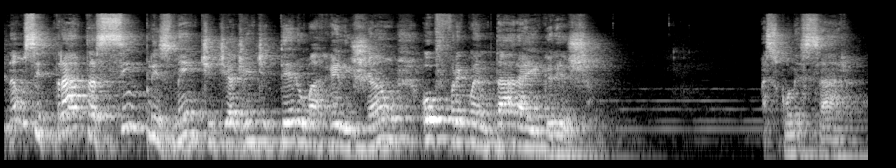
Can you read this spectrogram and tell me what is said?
Não se trata simplesmente de a gente ter uma religião ou frequentar a igreja, mas começar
